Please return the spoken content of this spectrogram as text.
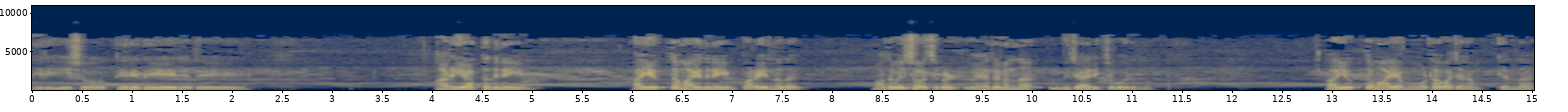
നിരീശോക്തിരിതീര്യതേ. അറിയാത്തതിനെയും അയുക്തമായതിനെയും പറയുന്നത് മതവിശ്വാസികൾ വേദമെന്ന് വിചാരിച്ചു പോരുന്നു. അയുക്തമായ മൂഢവചനം എന്ന്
